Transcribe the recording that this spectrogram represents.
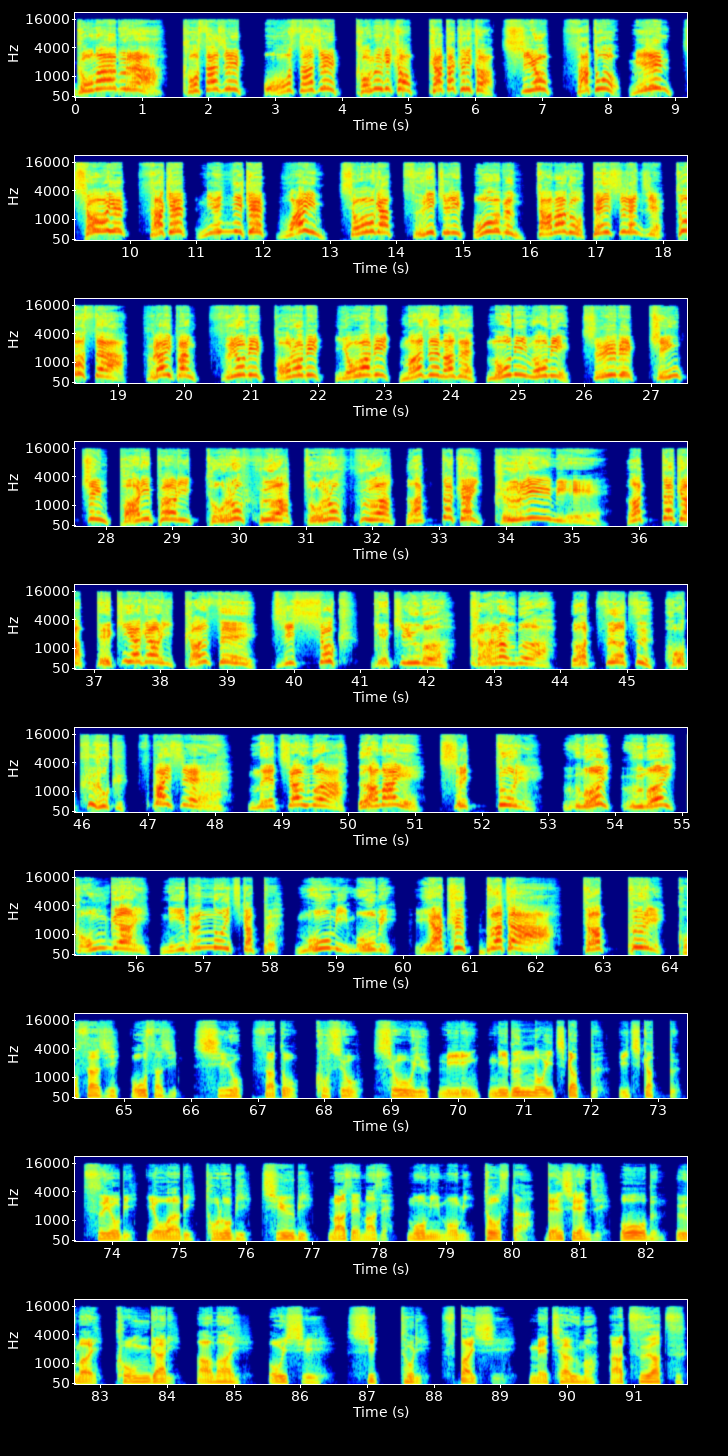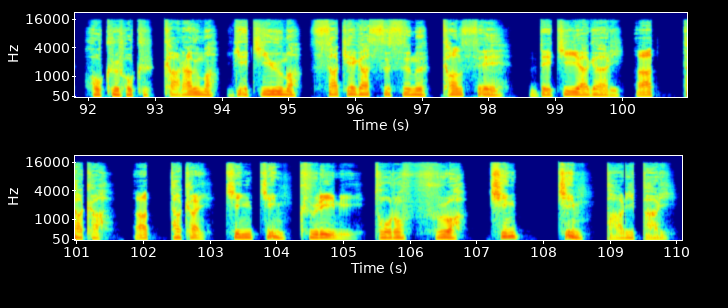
ごま油小さじ大さじ小麦粉片栗粉塩砂糖みりん醤油酒ニンニクワイン生姜すり切りオーブン卵電子レンジトースターフライパン強火とろ火弱火混ぜ混ぜもみもみ中火キンキンパリパリ。とろふわとろふわあったかいクリーミー。あったか出来上がり完成。実食激うま辛うま熱々ホクホクスパイシー。めちゃうま甘いしっとり。うまいうまいこんがり。2分の1カップ。もみもみ焼くバターたっぷり。小さじ大さじ塩砂糖胡椒醤油みりん2分の1カップ1カップ強火弱火とろ火中火混ぜ混ぜ。もみもみトースター電子レンジオーブンうまいこんがり甘いおいしいしっとり。スパイシーめちゃうま熱々ホクホク辛うま激うま酒が進む完成出来上がりあったかあったかいキンキンクリーミーとろふわキンキンパリパリ。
